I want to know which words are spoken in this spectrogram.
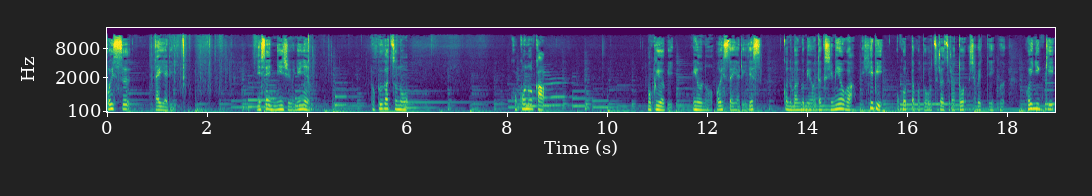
ボイスダイアリー。2022年。6月の9日。木曜日。ミオのボイスダイアリーです。この番組は私ミオが日々起こったことをつらつらと喋っていく恋日記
